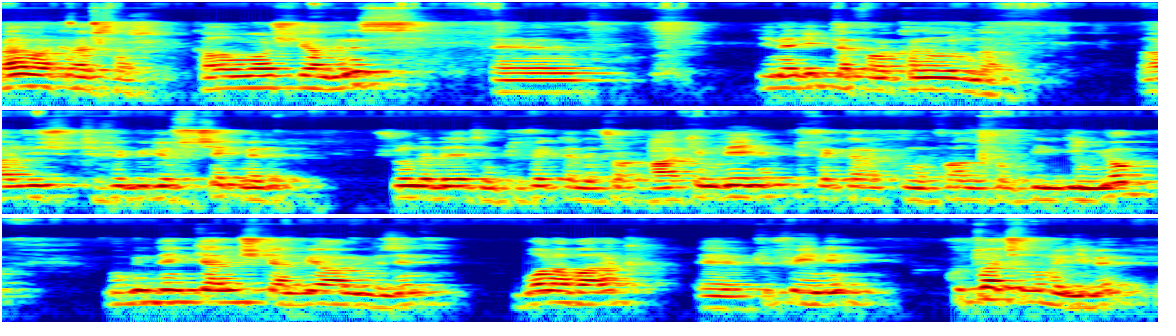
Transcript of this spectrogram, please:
Merhaba arkadaşlar, kanalıma hoş geldiniz. Ee, yine ilk defa kanalımda. Daha önce hiç tüfek videosu çekmedim. Şunu da belirteyim, tüfeklerde çok hakim değilim. Tüfekler hakkında fazla çok bilgim yok. Bugün denk gelmişken bir abimizin Bora Barak e, tüfeğinin kutu açılımı gibi,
